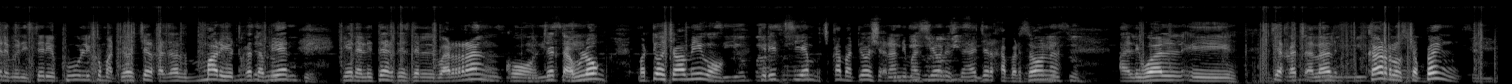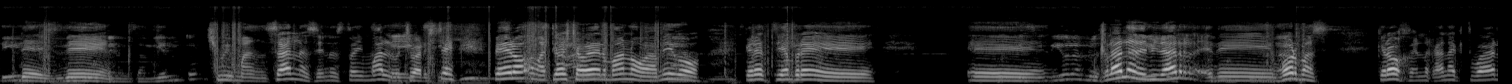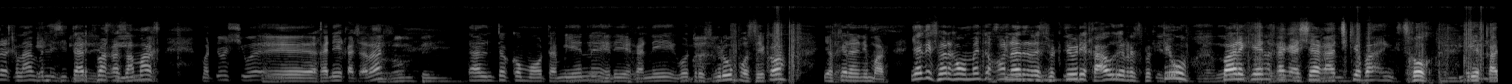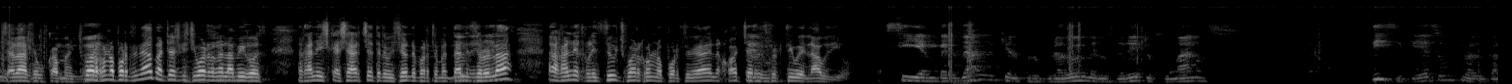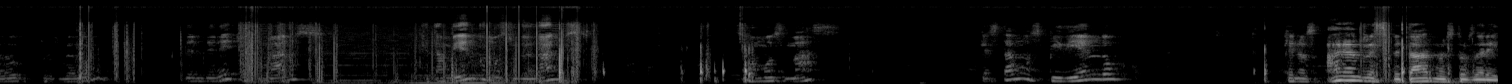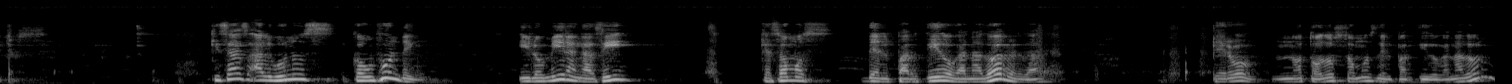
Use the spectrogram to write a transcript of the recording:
en el Ministerio Público, Mateo Chercazal, Mario No también, y en el ITEC desde el Barranco, Que dice- Taulón, Mateo Chao amigo, que querido siempre, Mateo en animaciones, Por persona, al igual, eh, Carlos Chapén, desde el pensamiento. Chuy Manzana, si no estoy mal, que ocho Arche. exigir Pero Mateo Chávez, hermano, amigo, que siempre eh, Que eh, Claro, de como de formas. Van a actuar, Eso felicitar, Mateo Chávez, eh, Jani tanto como también eh, Jani otros grupos, ¿sí? quieren animar. Ya que se un momento con el respectivo y audio respectivo, para que en Cacachá, que va en Xoj, y Cachalá, su comentario. Para una oportunidad, Mateo que chivar con el amigos, Jani Cacharche, televisión departamental de Sorola, Jani Clisuch, para con la oportunidad en respectivo el audio. si en verdad que el procurador de los derechos humanos dice que es un procurador, procurador del derechos humanos, que también como ciudadanos somos más, que estamos pidiendo que nos hagan respetar nuestros derechos. Quizás algunos confunden y lo miran así que somos del partido ganador, ¿verdad? Pero no todos somos del partido ganador.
